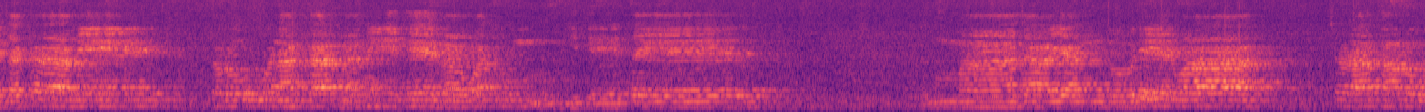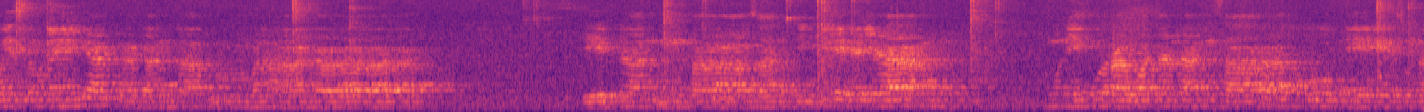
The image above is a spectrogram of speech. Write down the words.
ตะคามิตรุวนาคามณิเทหวัตุมอิเปเตอุมมาจายันตุเดวาชราคารวิสเมยักกันตัมมาคาอิกันตาสันติเกยังมุนิวรวัจนังสาธุเม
